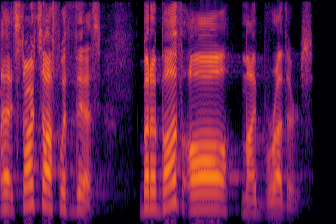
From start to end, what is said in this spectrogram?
Uh, it starts off with this But above all, my brothers.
